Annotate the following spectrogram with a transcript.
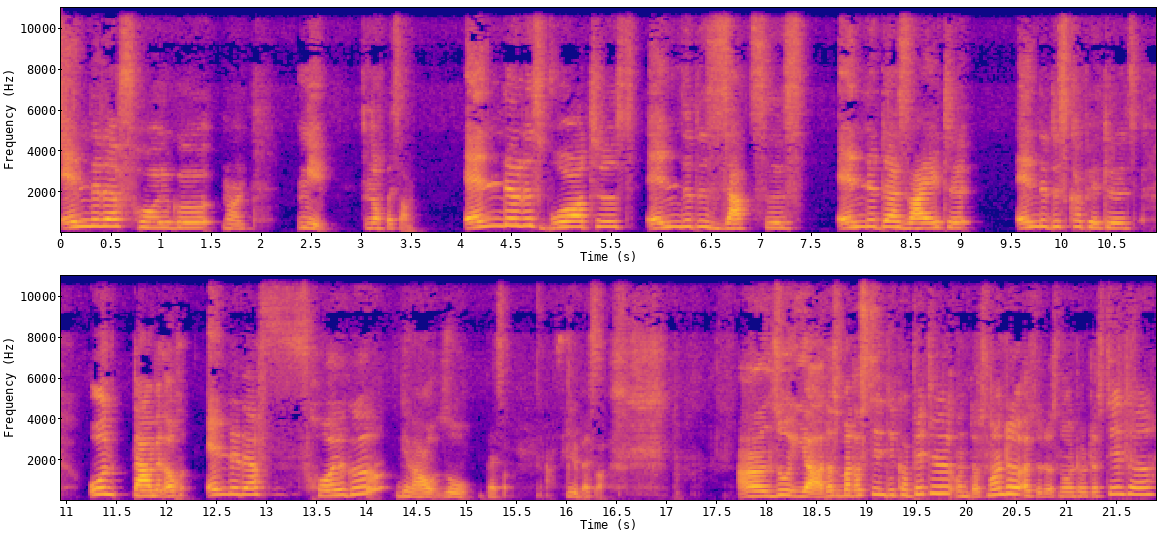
Ende der Folge, nein, nee, noch besser. Ende des Wortes, Ende des Satzes, Ende der Seite, Ende des Kapitels und damit auch Ende der Folge. Genau, so besser. Ja, viel besser. Also ja, das war das zehnte Kapitel und das neunte, also das neunte und das zehnte.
